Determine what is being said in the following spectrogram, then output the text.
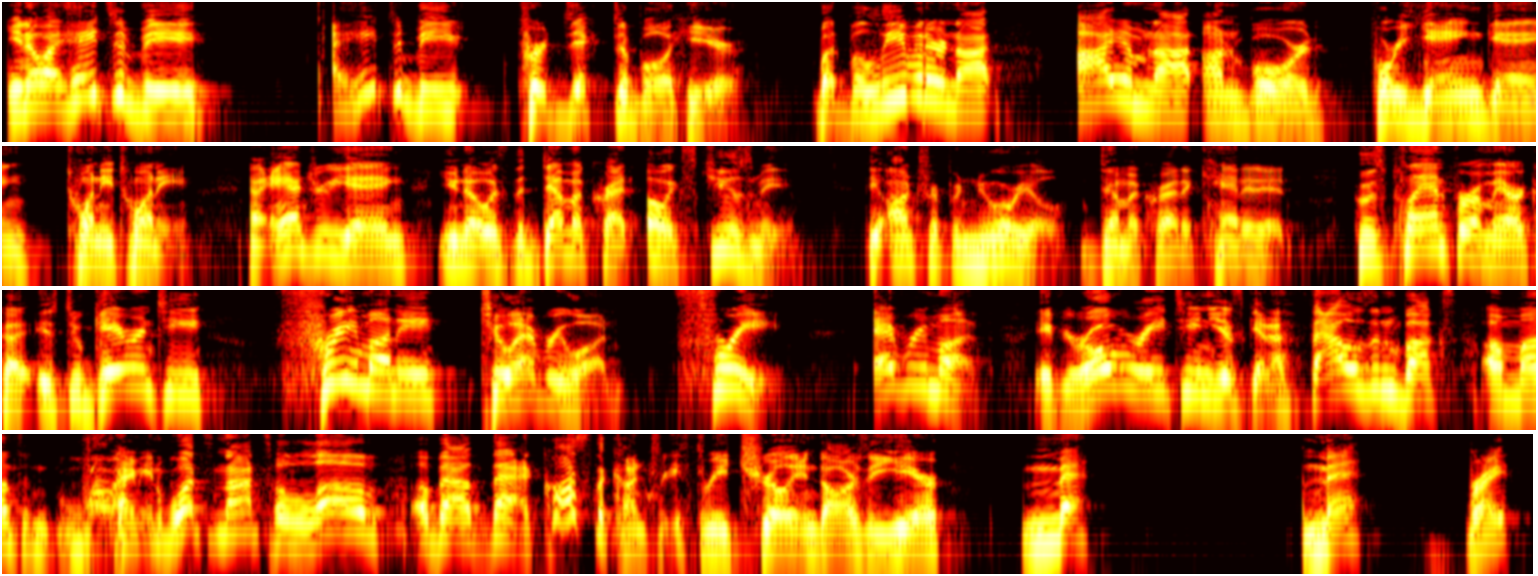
You know, I hate to be I hate to be predictable here, but believe it or not, I am not on board for Yang Gang 2020. Now, Andrew Yang, you know, is the Democrat, oh, excuse me, the entrepreneurial Democratic candidate whose plan for America is to guarantee free money to everyone. Free. Every month. If you're over 18, you just get a thousand bucks a month. I mean, what's not to love about that? It costs the country $3 trillion a year. Meh. Meh. Right?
